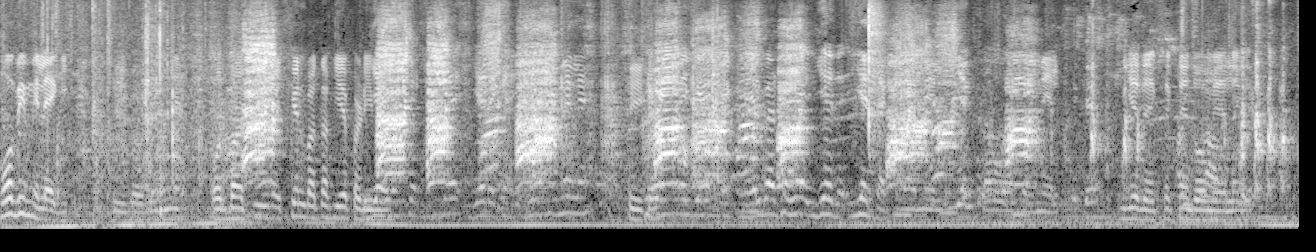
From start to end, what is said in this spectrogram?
वो भी मिलेगी। ठीक हो गया। और बाकी रशियन बत्तख ये पड़ी ये है ये देखें है। ठीक है। ये बैठा हुआ ये ये चेक मेल ये ये देख सकते हैं दो मेल हैं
